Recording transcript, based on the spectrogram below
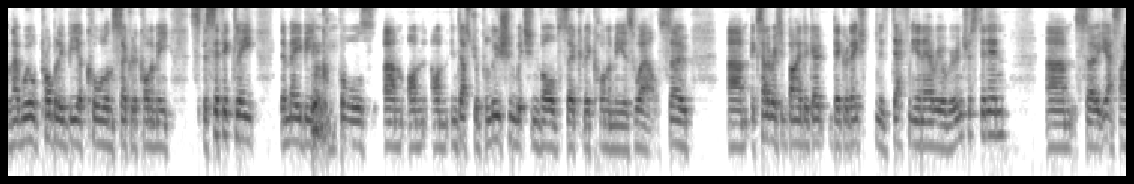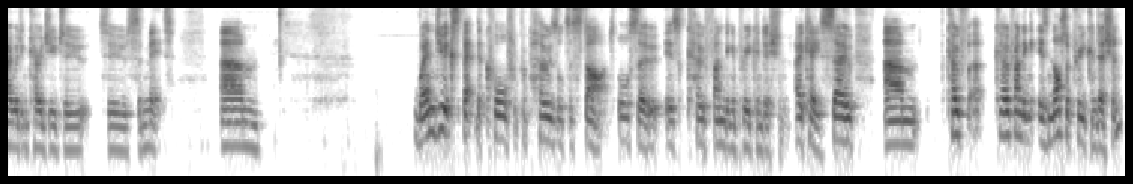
and there will probably be a call on circular economy specifically. There may be calls um, on, on industrial pollution, which involves circular economy as well. So, um, accelerated biodegradation is definitely an area we're interested in. Um, so, yes, I would encourage you to, to submit. Um, when do you expect the call for proposal to start? Also, is co-funding a precondition? Okay, so um, co-funding is not a precondition.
